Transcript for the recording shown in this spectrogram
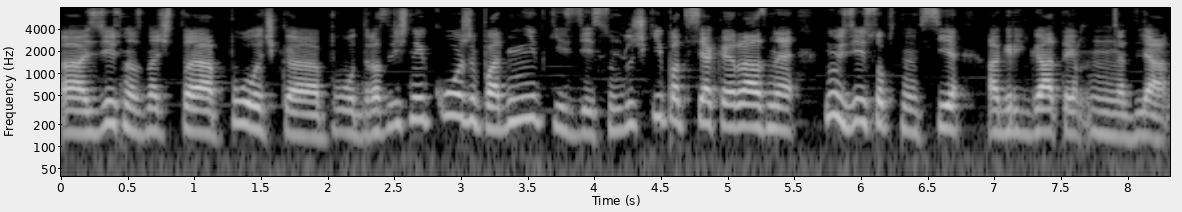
А, здесь у нас, значит, а, полочка полочка под различные кожи, под нитки, здесь сундучки под всякое разное. Ну здесь, собственно, все агрегаты для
